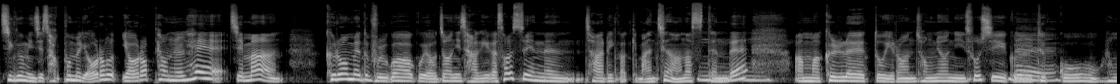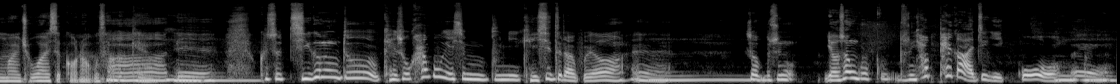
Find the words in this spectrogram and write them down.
지금 이제 작품을 여러 여러 편을 했지만 그럼에도 불구하고 여전히 자기가 설 수 있는 자리가 그렇게 많지는 않았을 텐데 음. 아마 근래에 또 이런 정년이 소식을 네. 듣고 정말 좋아했을 거라고 생각해요. 아, 네. 음. 그래서 지금도 계속 하고 계신 분이 계시더라고요. 네. 음. 그래서 무슨 여성국 무슨 협회가 아직 있고 음. 네.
